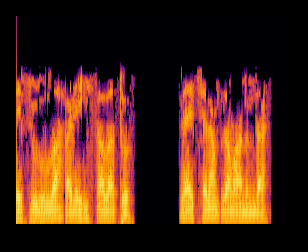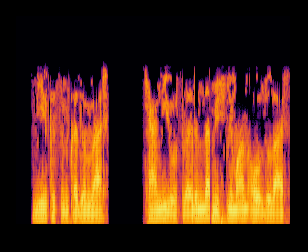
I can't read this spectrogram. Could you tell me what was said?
Resulullah aleyhissalatu vesselam zamanında bir kısım kadınlar, kendi yurtlarında Müslüman oldular.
